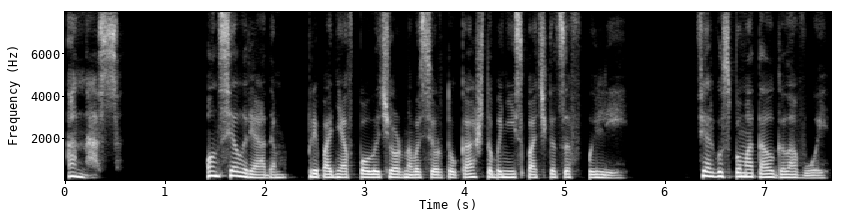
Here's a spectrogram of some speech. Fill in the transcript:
о нас?» Он сел рядом, приподняв полы черного сюртука, чтобы не испачкаться в пыли. Фергус помотал головой,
